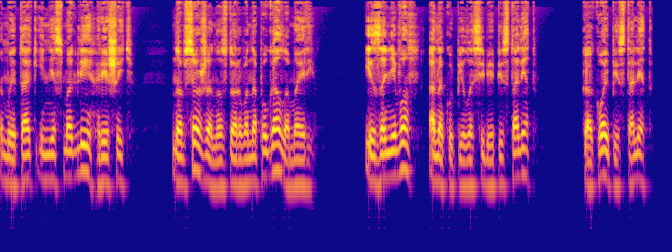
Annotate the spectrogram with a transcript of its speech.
«Мы так и не смогли решить». Но все же оно здорово напугало Мэри. Из-за него она купила себе пистолет. Какой пистолет?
